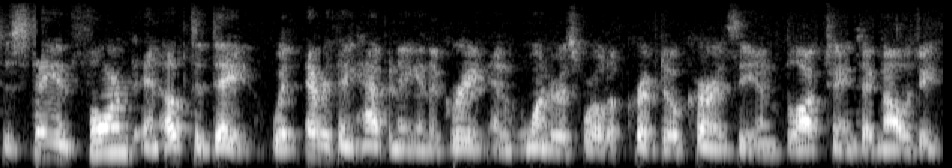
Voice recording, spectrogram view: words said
to stay informed and up to date with everything happening in the great and wondrous world of cryptocurrency and blockchain technology.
